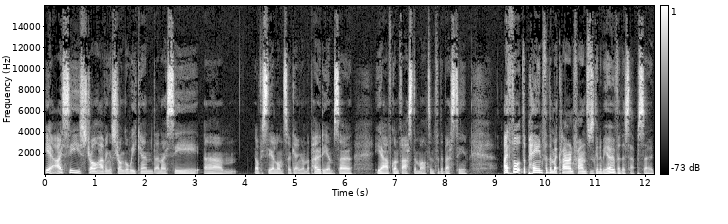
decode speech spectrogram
yeah, I see Stroll having a stronger weekend, and I see um, obviously Alonso getting on the podium. So, yeah, I've gone for Aston Martin for the best team. I thought the pain for the McLaren fans was going to be over this episode,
